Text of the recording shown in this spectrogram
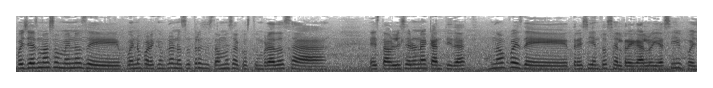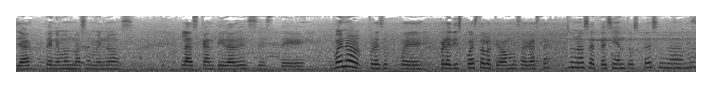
Pues ya es más o menos de, bueno, por ejemplo, nosotros estamos acostumbrados a establecer una cantidad, ¿no? Pues de 300 el regalo y así, pues ya tenemos más o menos las cantidades, este, bueno, predispuesto a lo que vamos a gastar. Es unos 700 pesos nada más.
